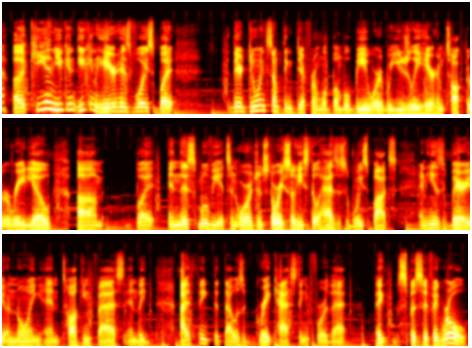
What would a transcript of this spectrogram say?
uh Kian you can you can hear his voice but they're doing something different with Bumblebee where we usually hear him talk through a radio. Um but in this movie it's an origin story so he still has his voice box and he is very annoying and talking fast and they i think that that was a great casting for that specific role.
